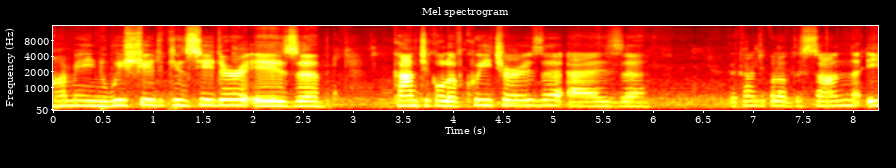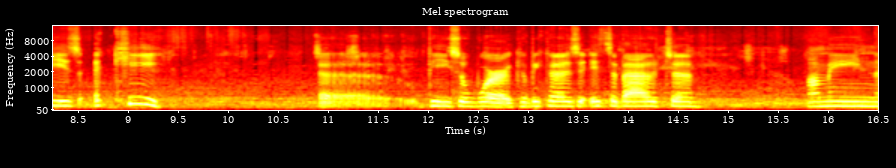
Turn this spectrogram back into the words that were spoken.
I mean, we should consider is uh, Canticle of Creatures as uh, the Canticle of the Sun is a key uh, piece of work because it's about, uh, I mean,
